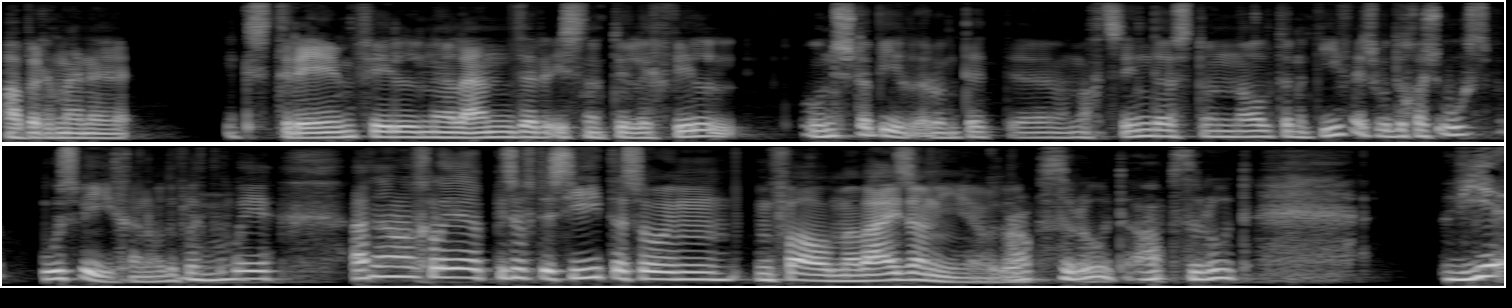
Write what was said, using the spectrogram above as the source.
Aber ich meine, extrem vielen Ländern ist es natürlich viel unstabiler. Und dort äh, macht es Sinn, dass du eine Alternative hast, wo du kannst aus, ausweichen Oder vielleicht mhm. ein bisschen, einfach noch ein bisschen etwas auf der Seite, so im, im Fall. Man weiß auch nie. Oder? Absolut, absolut. Wie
